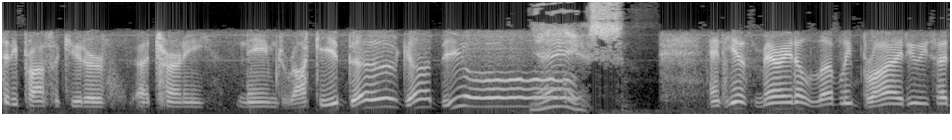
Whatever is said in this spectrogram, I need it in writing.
city prosecutor, attorney, named Rocky Delgadillo. Yes. And he has married a lovely bride who he's had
